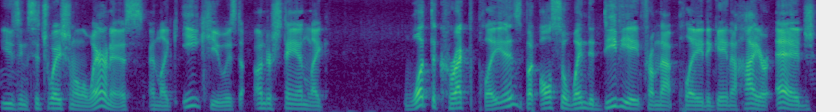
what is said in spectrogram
using situational awareness and like EQ is to understand like what the correct play is, but also when to deviate from that play to gain a higher edge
